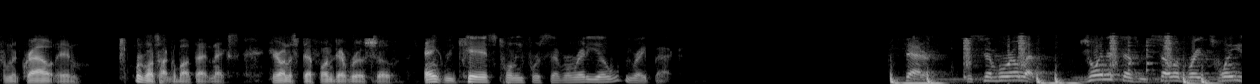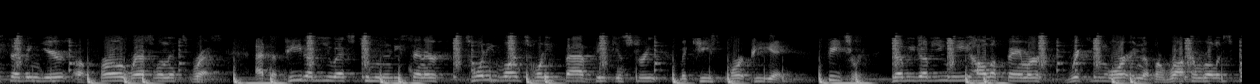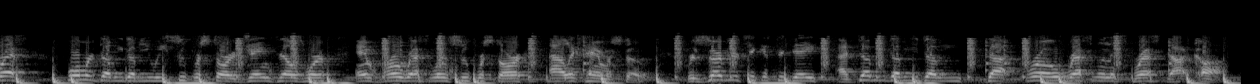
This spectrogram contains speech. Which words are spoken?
from the crowd, and we're going to talk about that next here on the Stephon Devereux Show. Angry Kids 24 7 Radio. We'll be right back. Saturday, December 11th. Join us as we celebrate 27 years of Pro Wrestling Express at the PWX Community Center, 2125 Beacon Street, McKeesport, PA. Featuring WWE Hall of Famer Ricky Morton of the Rock and Roll Express, former WWE superstar James Ellsworth, and pro wrestling superstar Alex Hammerstone. Reserve your tickets today at www.prowrestlingexpress.com.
